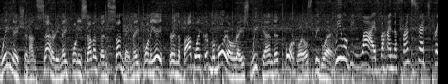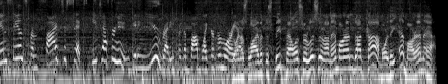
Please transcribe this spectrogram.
Wing Nation on Saturday, May 27th and Sunday, May 28th during the Bob Weikert Memorial Race weekend at Port Royal Speedway. We will be live behind the front stretch grandstands from 5 to 6 each afternoon, getting you ready for the Bob Weikert Memorial. Join us live at the Speed Palace or listen on MRN.com or the MRN app.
